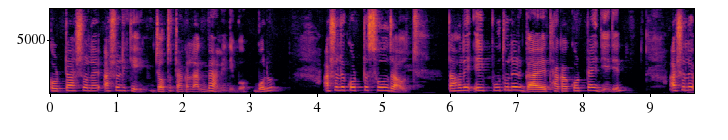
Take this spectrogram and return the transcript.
কোটটা আসলে আসলে কি? যত টাকা লাগবে আমি দিব বলুন। আসলে কোটটা সোল্ড আউট তাহলে এই পুতুলের গায়ে থাকা কোটটাই দিয়ে দিন। আসলে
